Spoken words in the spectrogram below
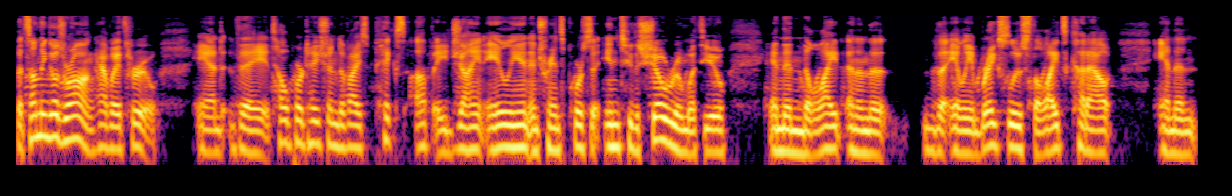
but something goes wrong halfway through and the teleportation device picks up a giant alien and transports it into the showroom with you and then the light and then the the alien breaks loose the lights cut out and then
